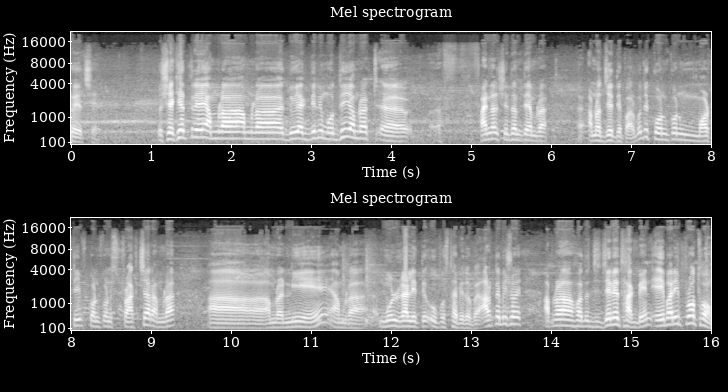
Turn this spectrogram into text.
হয়েছে। তো সেক্ষেত্রে আমরা আমরা দুই একদিনের মধ্যেই আমরা ফাইনাল সিদ্ধান্তে আমরা আমরা যেতে পারব যে কোন কোন মোটিভ কোন কোন স্ট্রাকচার আমরা আমরা নিয়ে আমরা মূল র্যালিতে উপস্থাপিত হবে। আরেকটা বিষয় আপনারা হয়তো জেনে থাকবেন এবারই প্রথম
